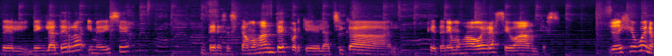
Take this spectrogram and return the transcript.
de Inglaterra y me dice, te necesitamos antes porque la chica que tenemos ahora se va antes. Yo dije, bueno,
